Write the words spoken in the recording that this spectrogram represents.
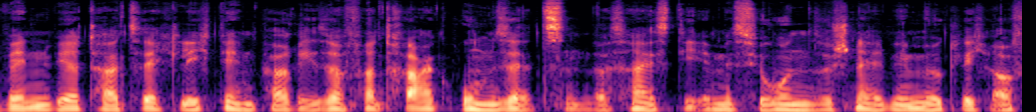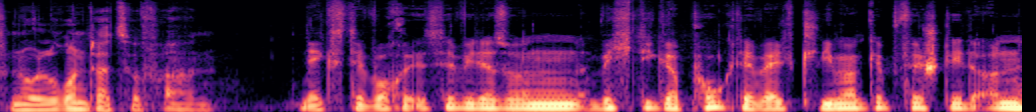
wenn wir tatsächlich den Pariser Vertrag umsetzen. Das heißt, die Emissionen so schnell wie möglich auf Null runterzufahren. Nächste Woche ist ja wieder so ein wichtiger Punkt. Der Weltklimagipfel steht an.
